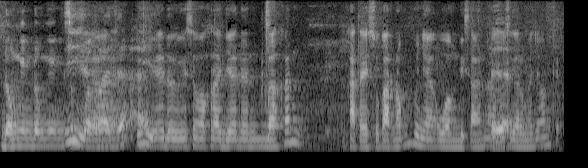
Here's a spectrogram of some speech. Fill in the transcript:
dongeng-dongeng sebuah kerajaan. Iya, dongeng semua kerajaan dan bahkan katanya Soekarno pun punya uang di sana Iya. apa segala macam kan kayak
